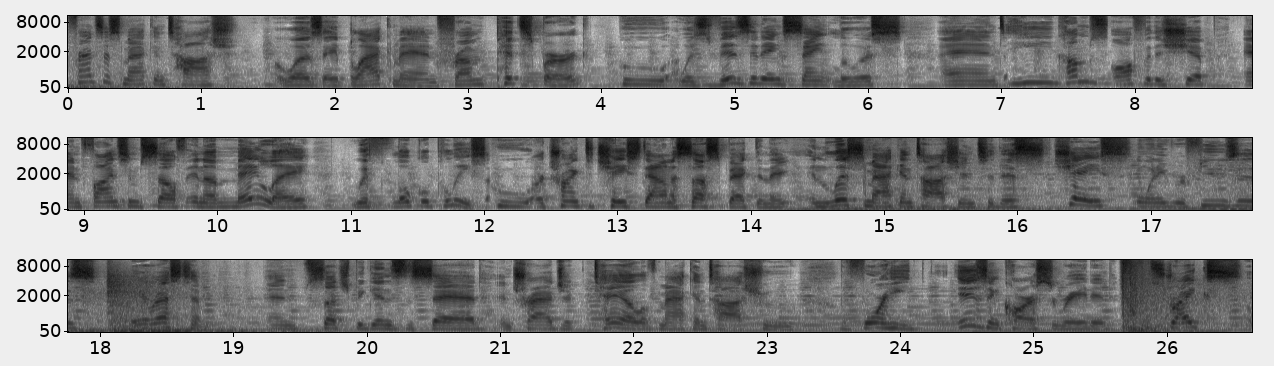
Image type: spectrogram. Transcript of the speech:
Francis McIntosh was a black man from Pittsburgh who was visiting St. Louis and he comes off of the ship and finds himself in a melee with local police who are trying to chase down a suspect and they enlist McIntosh into this chase and when he refuses they arrest him and such begins the sad and tragic tale of McIntosh, who, before he is incarcerated, strikes a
